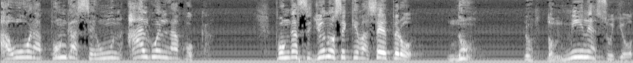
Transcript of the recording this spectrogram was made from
Ahora póngase un algo en la boca. Póngase, yo no sé qué va a hacer, pero no. No, domine su yo,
